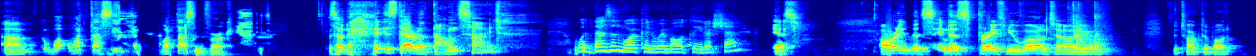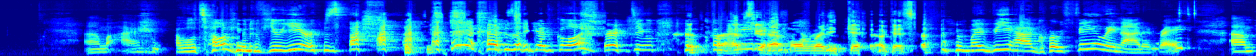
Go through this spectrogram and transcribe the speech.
Uh, what, what doesn't what doesn't work? So is there a downside? What doesn't work in remote leadership? Yes, or in this in this brave new world uh, you you talked about. Um, I, I will tell you in a few years as I get closer to perhaps you have already get I guess my BHAG or failing at it, right? Um,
